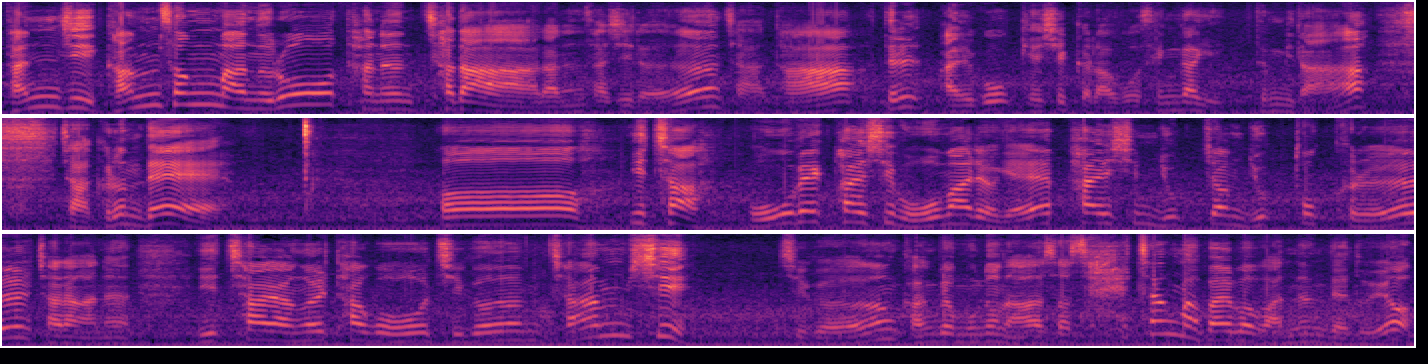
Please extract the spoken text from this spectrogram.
단지 감성만으로 타는 차다라는 사실은 자 다들 알고 계실 거라고 생각이 듭니다. 자 그런데 어, 이 차 585마력의 86.6 토크를 자랑하는 이 차량을 타고 지금 잠시 지금 강변북로 나와서 살짝만 밟아봤는데도요.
